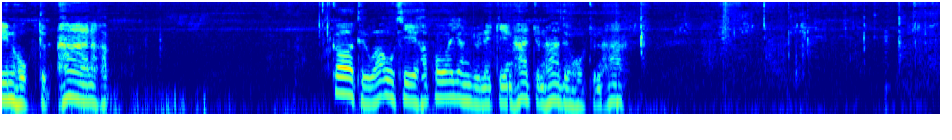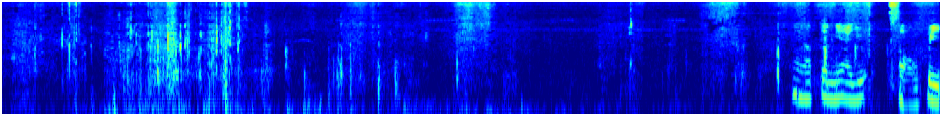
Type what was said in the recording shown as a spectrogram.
ดิน 6.5 นะครับ ก็ถือว่าโอเคครับ เพราะว่ายังอยู่ในเกณฑ์ 5.5 ถึง 6.5นี่ครับต้นนี้อายุ2ปี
